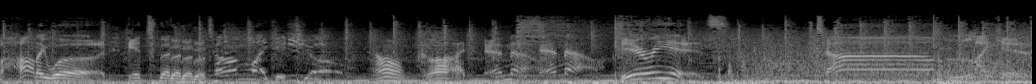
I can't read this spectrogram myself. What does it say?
Hollywood, it's the, the, the Tom Leykis Show. Oh, God. And now, and now, here he is, Tom Leykis.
